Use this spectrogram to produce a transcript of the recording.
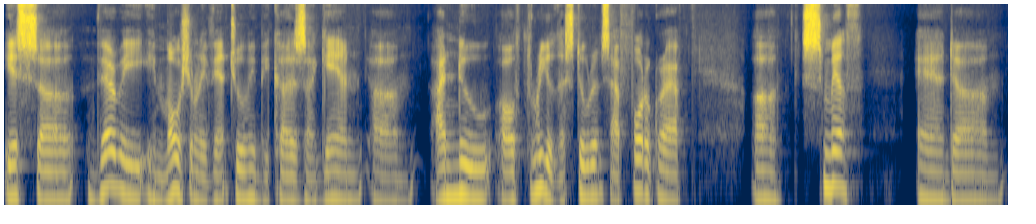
It's a very emotional event to me because, again, um, I knew all three of the students. I photographed uh, Smith and um,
